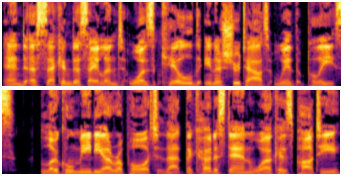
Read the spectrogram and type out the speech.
and a second assailant was killed in a shootout with police. Local media report that the Kurdistan Workers' Party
